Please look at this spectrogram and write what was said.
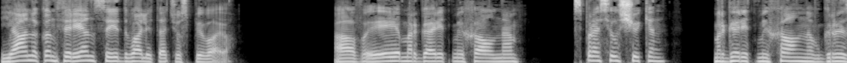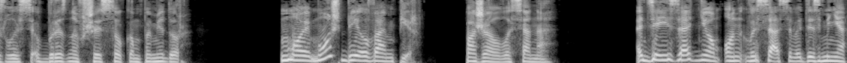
Я на конференции едва летать успеваю». «А вы, Маргарита Михайловна?» — спросил Щукин. Маргарита Михайловна вгрызлась в брызнувший соком помидор. «Мой муж биовампир», — пожаловалась она. «День за днем он высасывает из меня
